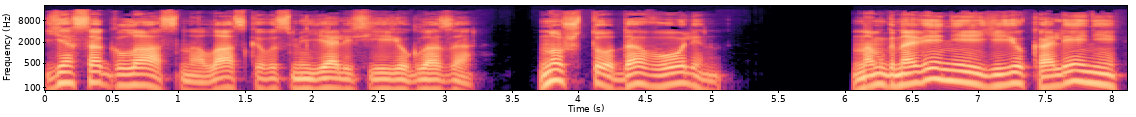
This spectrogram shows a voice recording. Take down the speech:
я согласна», — ласково смеялись ее глаза. «Ну что, доволен?» На мгновение ее колени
